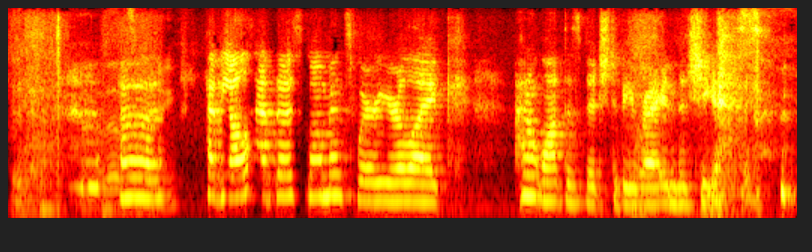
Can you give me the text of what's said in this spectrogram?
That's Uh, funny. Have y'all had those moments where you're like, I don't want this bitch to be right, and then she is?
